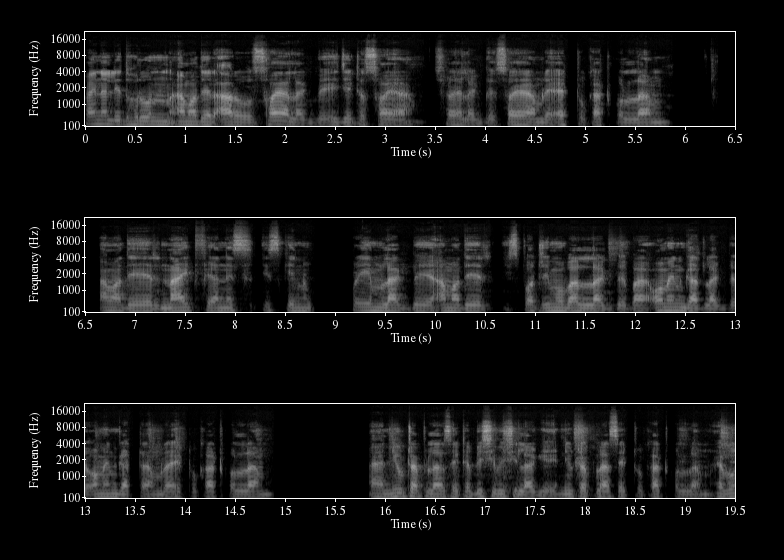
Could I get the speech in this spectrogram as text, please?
ফাইনালি ধরুন আমাদের আরও সয়া লাগবে। এই যে এটা সয়া, সয়া লাগবে। সয়া আমরা একটু কাট করলাম। আমাদের নাইট ফেয়ারনেস স্কিন ক্রিম লাগবে, আমাদের স্পট রিমুভাল লাগবে বা ওমেন গার্ড লাগবে। ওমেন গার্ডটা আমরা একটু কাট করলাম। আ নিউট্রা প্লাস এটা বেশি, বেশি লাগে। নিউটা প্লাস একটু কাট করলাম এবং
